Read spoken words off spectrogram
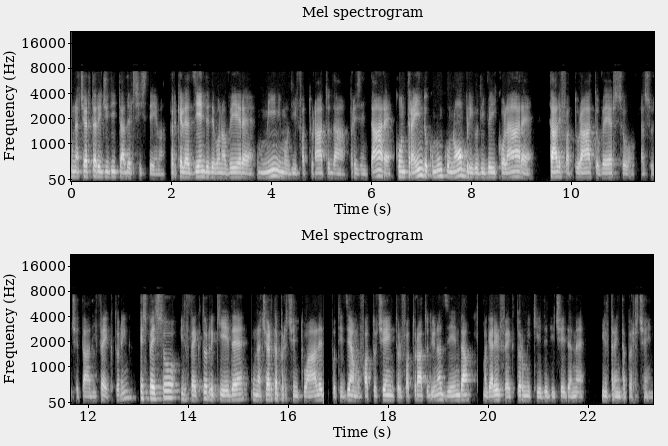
una certa rigidità del sistema, perché le aziende devono avere un minimo di fatturato da presentare, contraendo comunque un obbligo di veicolare tale fatturato verso la società di factoring e spesso il factor richiede una certa percentuale, ipotizziamo fatto 100 il fatturato di un'azienda, magari il factor mi chiede di cederne il 30%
